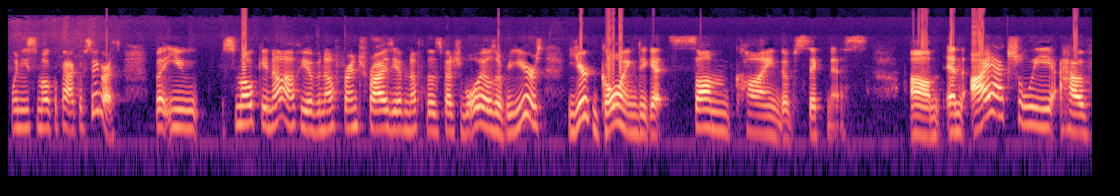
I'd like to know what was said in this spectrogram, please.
when you smoke a pack of cigarettes. But you smoke enough, you have enough French fries, you have enough of those vegetable oils over years, you're going to get some kind of sickness. Um, and I actually have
